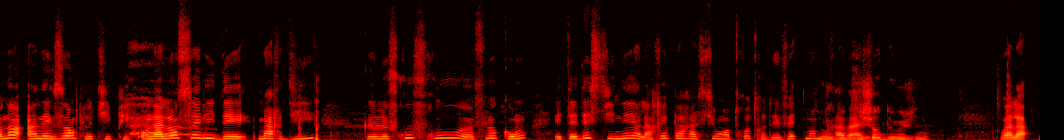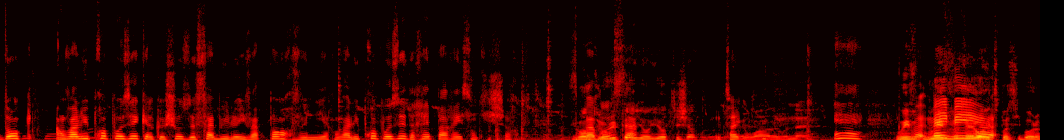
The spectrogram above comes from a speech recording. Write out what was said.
On a un exemple typique. On a lancé l'idée mardi que le froufrou euh, flocon était destiné à la réparation, entre autres, des vêtements de Donc, travail. t-shirt de. Voilà. Donc, on va lui proposer quelque chose de fabuleux. Il va pas en revenir. On va lui proposer de réparer son t-shirt. C'est You want pas to beau, repair ça your, your t-shirt? It'd take a while, wouldn't it? Eh, With, But with maybe, Vero, uh, it's possible.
